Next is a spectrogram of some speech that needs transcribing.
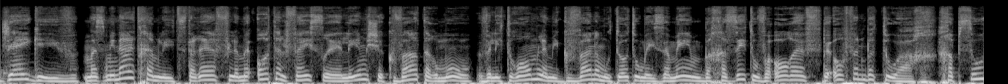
ג'יי גיב מזמינה אתכם להצטרף למאות אלפי ישראלים שכבר תרמו ולתרום למגוון עמותות ומיזמים בחזית ובעורף באופן בטוח. חפשו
